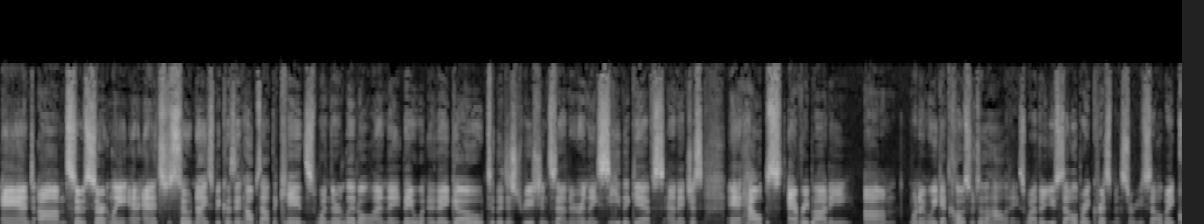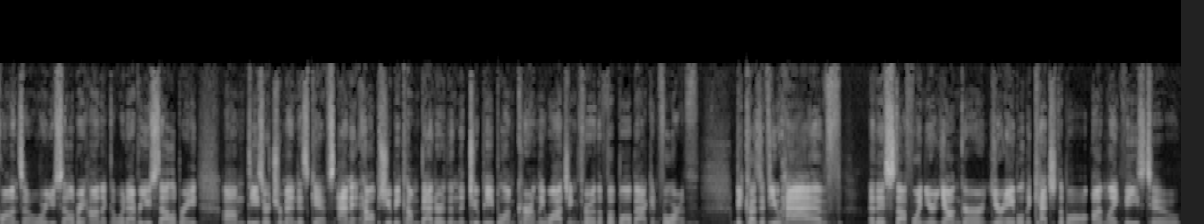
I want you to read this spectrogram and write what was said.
And um, so certainly, and, and it's just so nice because it helps out the kids when they're little, and they they they go to the distribution center and they see the gifts, and it just it helps everybody um, when we get closer to the holidays. Whether you celebrate Christmas or you celebrate Kwanzaa or you celebrate Hanukkah, whatever you celebrate, um, these are tremendous gifts, and it helps you become better than the two people I'm currently watching throw the football back and forth. Because if you have this stuff when you're younger, you're able to catch the ball, unlike these two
